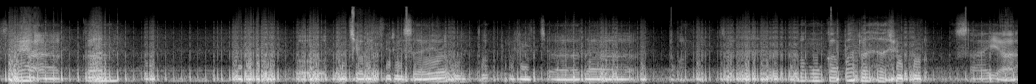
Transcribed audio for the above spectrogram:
saya akan uh, mencari diri saya untuk berbicara bukan berbicara, mengungkapkan rasa syukur saya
